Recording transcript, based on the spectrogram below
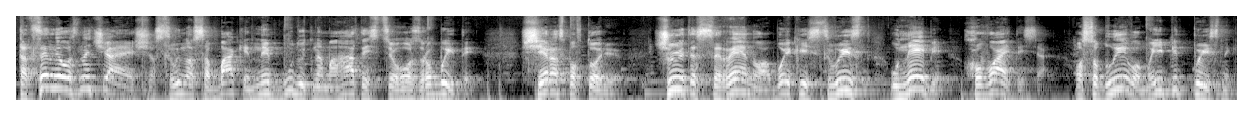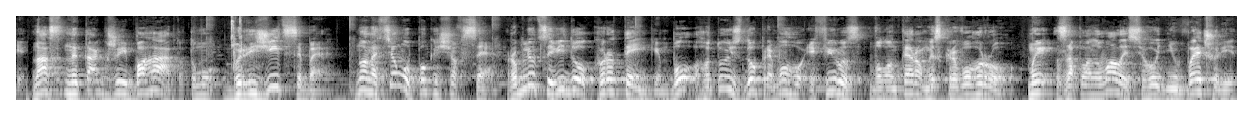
Та це не означає, що свинособаки не будуть намагатись цього зробити. Ще раз повторюю. Чуєте сирену або якийсь свист у небі? Ховайтеся. Особливо мої підписники. Нас не так вже й багато, тому бережіть себе. Ну а на цьому поки що все. Роблю це відео коротеньким, бо готуюсь до прямого ефіру з волонтером із Кривого Рогу. Ми запланували сьогодні ввечері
